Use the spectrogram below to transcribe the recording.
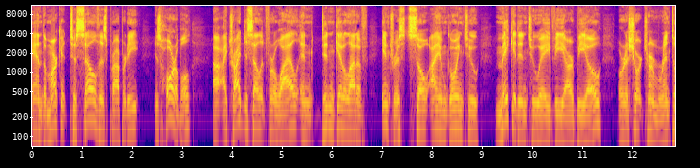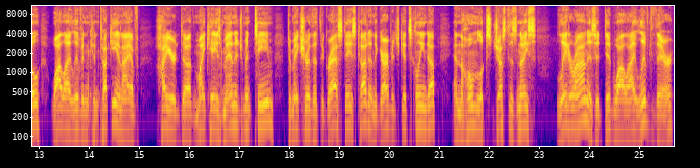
and the market to sell this property is horrible. Uh, I tried to sell it for a while and didn't get a lot of interest, so I am going to make it into a VRBO or a short term rental while I live in Kentucky. And I have hired uh, Mike Hayes' management team to make sure that the grass stays cut and the garbage gets cleaned up and the home looks just as nice later on as it did while I lived there.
